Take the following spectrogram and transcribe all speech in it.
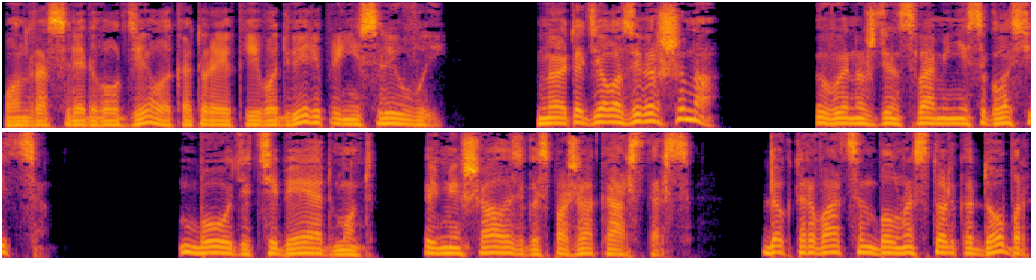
Он расследовал дело, которое к его двери принесли вы. Но это дело завершено. Вынужден с вами не согласиться. Будет тебе, Эдмунд, вмешалась госпожа Карстерс. Доктор Ватсон был настолько добр,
